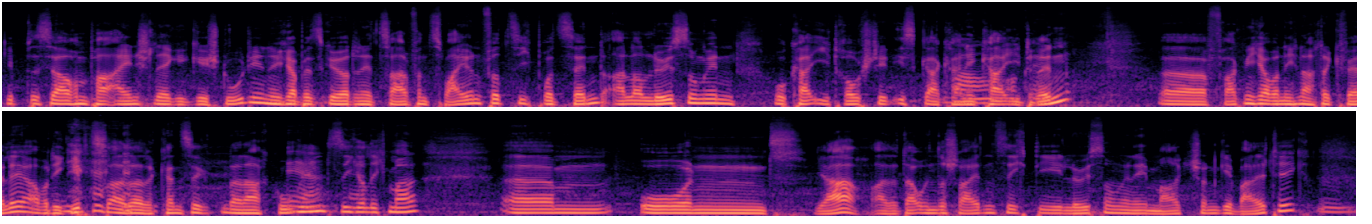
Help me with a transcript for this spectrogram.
Gibt es ja auch ein paar einschlägige Studien. Ich habe jetzt gehört, eine Zahl von 42 Prozent aller Lösungen, wo KI draufsteht, ist gar keine wow, KI okay. drin. Äh, frag mich aber nicht nach der Quelle, aber die gibt es. Also kannst du danach googeln, ja, sicherlich ja. mal. Ähm, und ja, also da unterscheiden sich die Lösungen im Markt schon gewaltig. Mhm.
